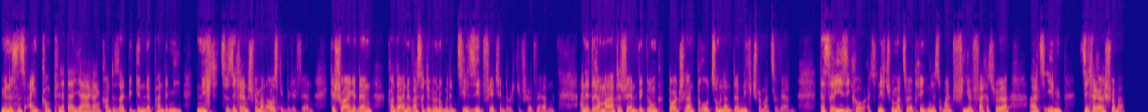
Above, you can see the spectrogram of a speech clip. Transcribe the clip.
Mindestens ein kompletter Jahrgang konnte seit Beginn der Pandemie nicht zu sicheren Schwimmern ausgebildet werden. Geschweige denn konnte eine Wassergewöhnung mit dem Ziel Seepferdchen durchgeführt werden. Eine dramatische Entwicklung. Deutschland droht zum Land der Nichtschwimmer zu werden. Das Risiko, als Nichtschwimmer zu ertrinken, ist um ein Vielfaches höher als eben sicherer Schwimmer.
